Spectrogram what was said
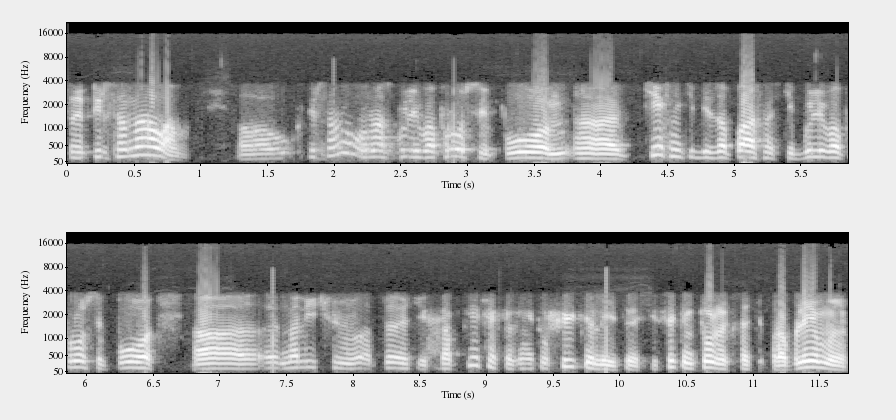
с персоналом, к э, персоналу у нас были вопросы по э, технике безопасности, были вопросы по э, наличию этих аптечек, огнетушителей, то есть и с этим тоже, кстати, проблемы,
